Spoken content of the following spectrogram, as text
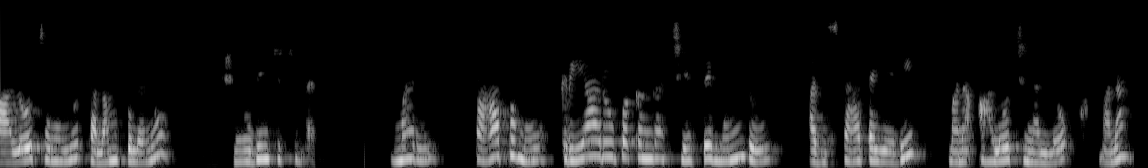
ఆలోచనలు తలంపులను శోధించుచున్నది. మరి పాపము క్రియారూపకంగా చేసే ముందు అది స్టార్ట్ అయ్యేది మన ఆలోచనల్లో మన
